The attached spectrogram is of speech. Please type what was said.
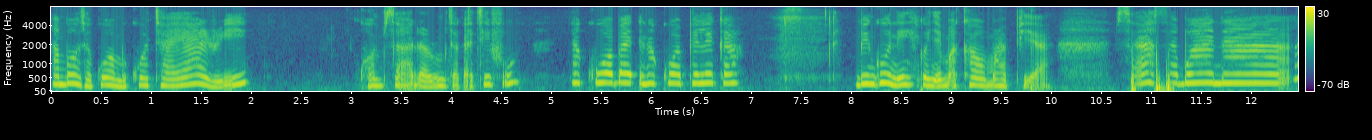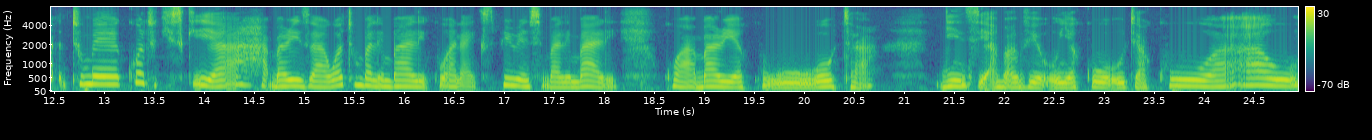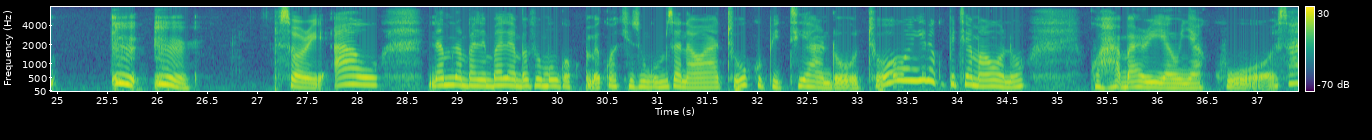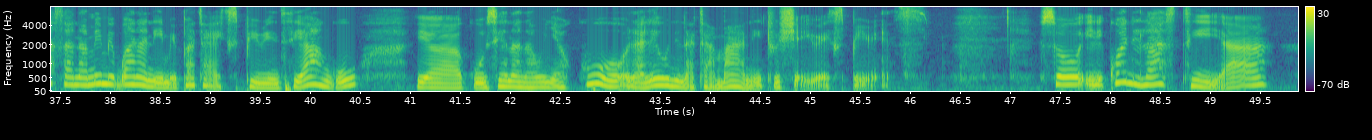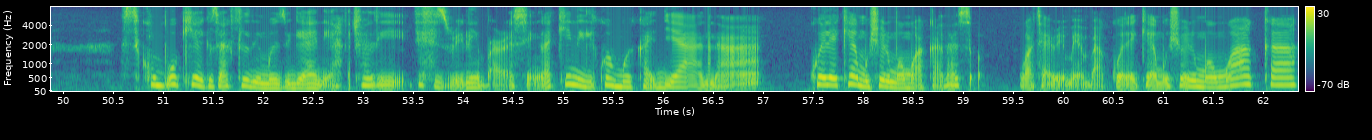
ambao watakuwa wamekuwa tayari kwa msaada wa Roho Mtakatifu na kuwapeleka mbinguni kwenye makao mapya sasa bwana, tumekuwa tukisikia habari za watu mbalimbali kuwa na experience mbalimbali kwa habari ya kuota jinsi ambavyo unyakuo utakuwa au sorry au namna mbalimbali ambavyo Mungu amekuwa akizungumza na watu kupitia ndoto, wengine kupitia maono kwa habari ya unyakuo. Sasa na mimi bwana, nimepata experience yangu ya kuhusiana na unyakuo, na leo ninatamani to share your experience. So ilikuwa ni last year, sikumbuki exactly ni mwezi gani. Actually this is really embarrassing, lakini ilikuwa mwaka jana kuelekea mwishoni mwa mwaka. That's what I remember, kuelekea mwishoni mwa mwaka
